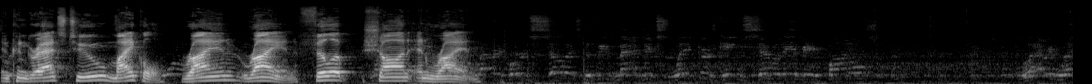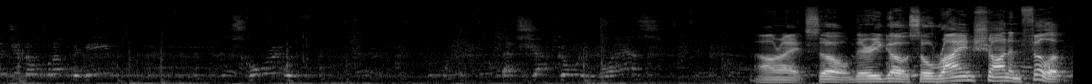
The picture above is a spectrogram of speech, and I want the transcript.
And congrats to Michael, Ryan, Ryan, Philip, Sean, and Ryan. All right, so there you go. So Ryan, Sean, and Philip,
